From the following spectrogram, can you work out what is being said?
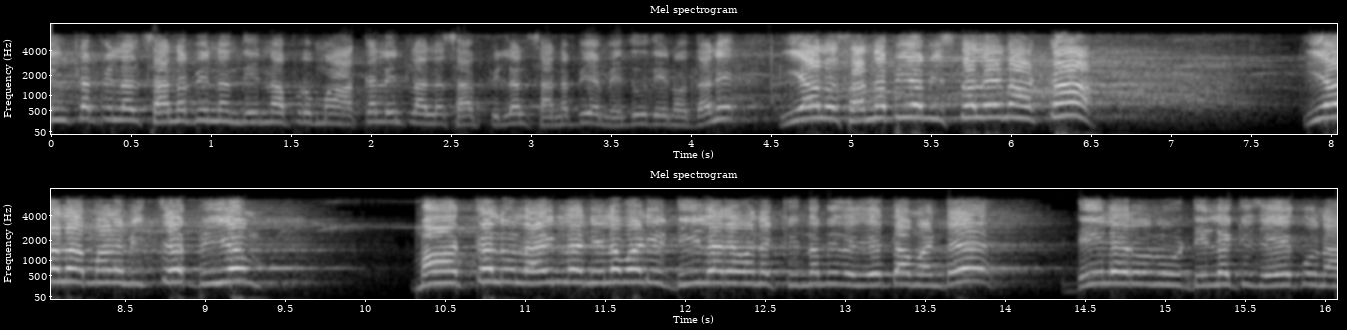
ఇంట్లో పిల్లలు సన్నబియ్యం తిన్నప్పుడు మా అక్కల ఇంట్లో స- పిల్లలు సన్న బియ్యం ఎందుకు తినొద్దని ఇవాళ సన్న బియ్యం ఇస్తలేనా అక్క? ఇవాళ మనం ఇచ్చే బియ్యం మా అక్కలు లైన్లో నిలబడి డీలర్ ఏమైనా కింద మీద చేద్దామంటే డీలరు నువ్వు ఢిల్లీకి చేయకు నా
